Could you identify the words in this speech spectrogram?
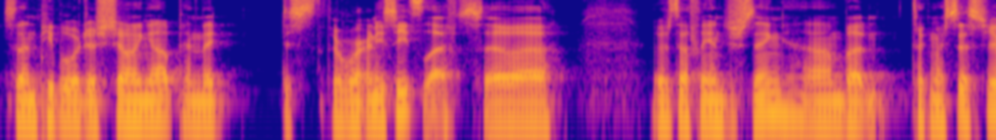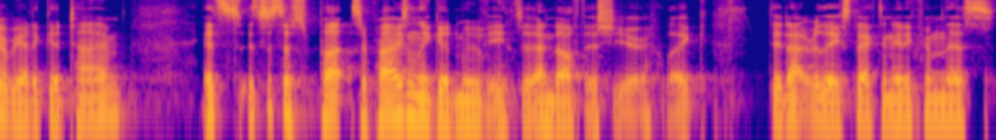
So then people were just showing up, and they just there weren't any seats left. So uh, it was definitely interesting. Um, but took my sister. We had a good time. It's it's just a surp- surprisingly good movie to end off this year. Like did not really expect anything from this.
